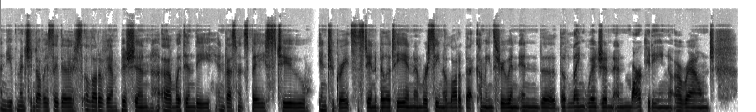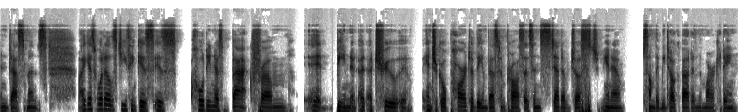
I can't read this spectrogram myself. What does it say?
And you've mentioned obviously there's a lot of ambition um, within the investment space to integrate sustainability, and, and we're seeing a lot of that coming through in, in the, the language and, and marketing around investments. I guess what else do you think is is holding us back from it being a, a true uh, integral part of the investment process instead of just you know something we talk about in the marketing?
